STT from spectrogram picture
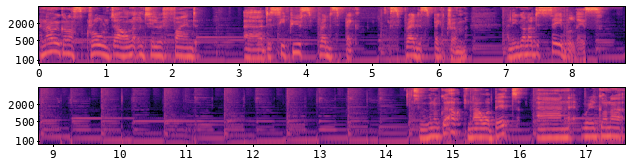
And now we're going to scroll down until we find uh, the CPU spread spec spread spectrum. And you're gonna disable this So we're gonna go up now a bit and we're gonna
